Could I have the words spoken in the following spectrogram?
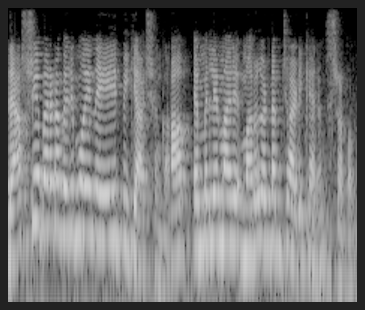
രാഷ്ട്രീയ ഭരണം വരുമോ എന്ന എ പിക്ക് ആശങ്ക. ആപ് എം എൽ എമാരെ മറുകണ്ഠം ചാടിക്കാനും ശ്രമം.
